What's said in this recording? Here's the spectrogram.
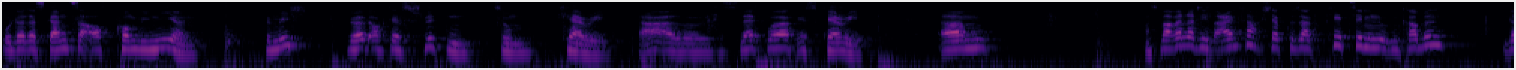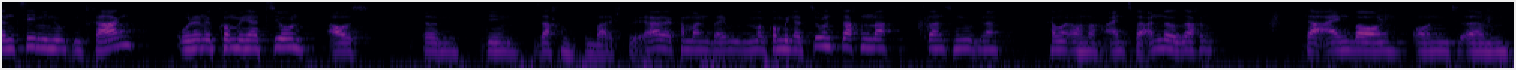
oder das Ganze auch kombinieren. Für mich gehört auch der Schlitten zum Carry. Ja, also Sledwork ist Carry. Ähm, es war relativ einfach. Ich habe gesagt, okay, 10 Minuten krabbeln und dann 10 Minuten tragen oder eine Kombination aus ähm, den Sachen zum Beispiel. Ja, da kann man, wenn man Kombinationssachen macht, 20 Minuten lang, kann man auch noch ein, zwei andere Sachen da einbauen. Und ähm,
